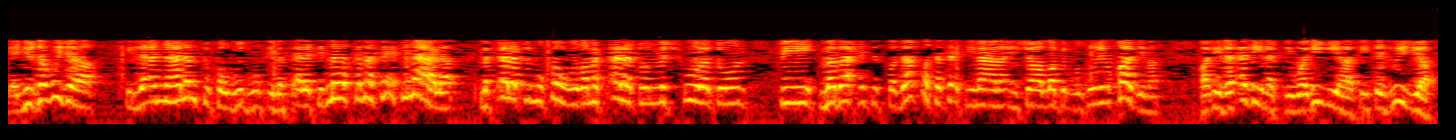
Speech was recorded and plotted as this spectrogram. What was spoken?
بأن يزوجها إلا أنها لم تفوضه في مسألة المهر كما سيأتي معنا. مسألة المفوضة مسألة مشهورة في مباحث الصداق وستأتي معنا إن شاء الله في الفصول القادمة. قال إذا أذنت لوليها في تزويجها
